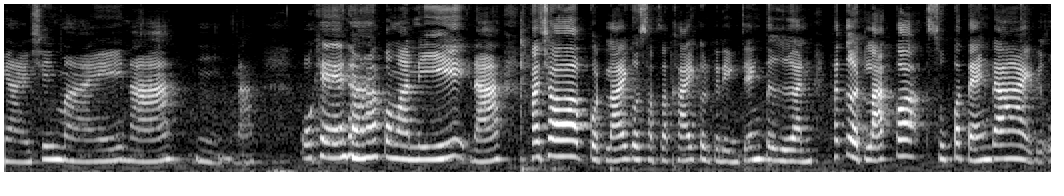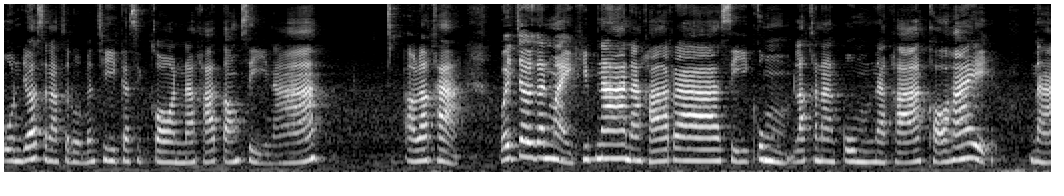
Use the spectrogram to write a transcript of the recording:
ไงใช่ไหมนะ อืมนะโอเคนะ ประมาณนี้นะ ถ้าชอบกดไลค์ กด subscribe กดกระดิ่งแจ้งเตือน ถ้าเกิดรักก็ซุปเปอร์แตงได้ หรือโอนยอดสนับสนุนบัญชีกสิกรนะคะตองสี่นะ เอาละค่ะ ไว้เจอกันใหม่คลิปหน้านะคะ ราศีกลุ่มลัคนากลุ่มนะคะ ขอให้ นะ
